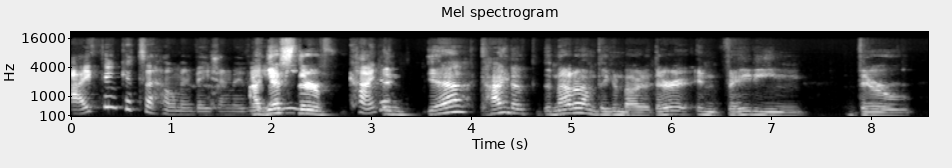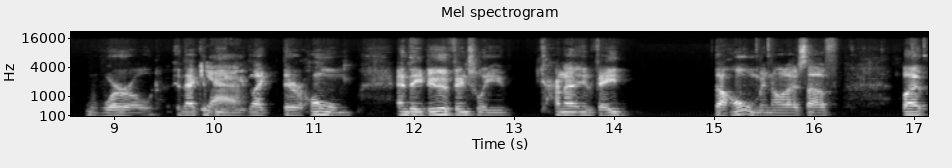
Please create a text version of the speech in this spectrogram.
I think it's a home invasion movie. I guess mean, they're, kind of. in, yeah, kind of. Now that I'm thinking about it, they're invading their world, and that can Yeah. be like their home, and they do eventually kind of invade the home and all that stuff. But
